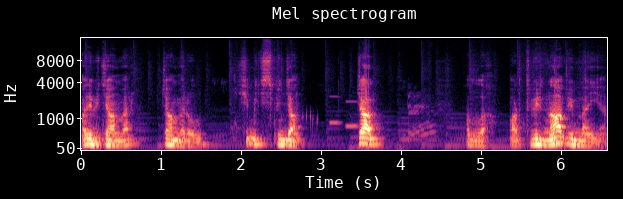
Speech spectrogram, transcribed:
Hadi bir can ver. Can ver oğlum. Şimdi iki spin can. Can. Allah. Artı bir ne yapayım ben ya?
